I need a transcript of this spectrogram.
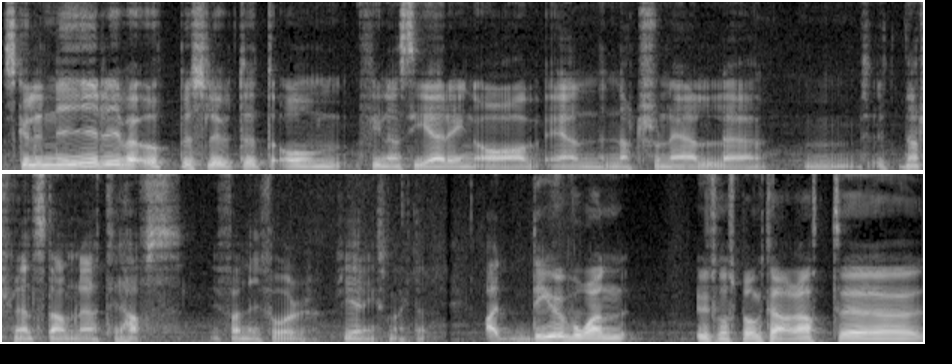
Skulle ni riva upp beslutet om finansiering av en nationell, eh, ett nationellt stamnät till havs ifall ni får regeringsmakten? Det är ju vår utgångspunkt här att eh,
